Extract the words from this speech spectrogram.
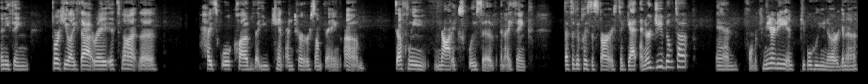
anything dorky like that, right? It's not the high school clubs that you can't enter or something. Um, definitely not exclusive. And I think that's a good place to start is to get energy built up and form a community and people who you know are going to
